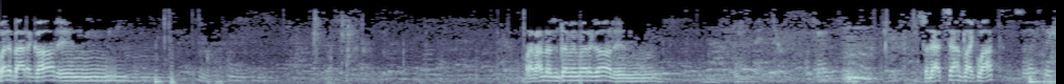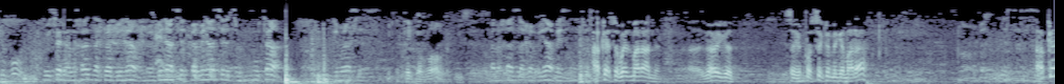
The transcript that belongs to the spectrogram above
What about a garden? Marala the Tamim garden. So that sounds like what? So let's take a vote. We said halacha is like Rabina. And Rabina said, Rabina said it's mutar. Take a vote. Okay, so where's Maran? Uh, very good. So you're posting the Gemara. Okay,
